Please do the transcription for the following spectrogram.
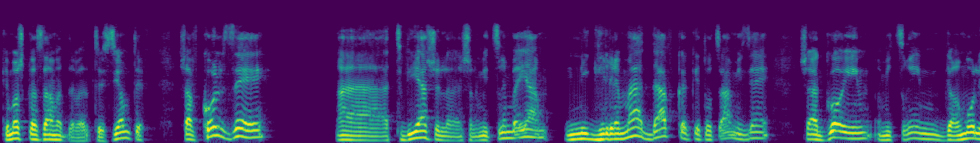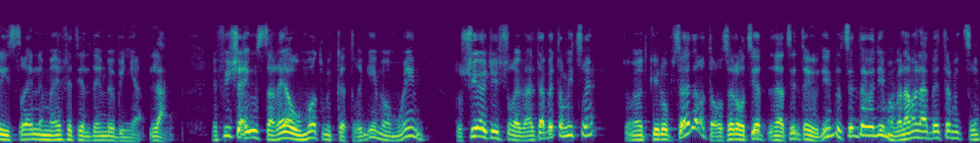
כמו שכסם סיומטף עכשיו כל זה התביעה של, של המצרים בים נגרמה דווקא כתוצאה מזה שהגויים המצרים גרמו לישראל למערכת ילדיהם בבניין. למה? לפי שהיו שרי האומות מקטרגים ואומרים תושיע את ישראל ואל תאבד את המצרים. זאת אומרת כאילו בסדר אתה רוצה להוציא להציל את היהודים תציל את היהודים אבל למה לאבד את המצרים.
